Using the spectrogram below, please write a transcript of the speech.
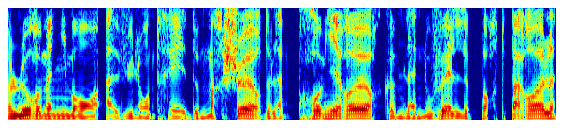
Le remaniement a vu l'entrée de marcheurs de la première heure comme la nouvelle porte-parole,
